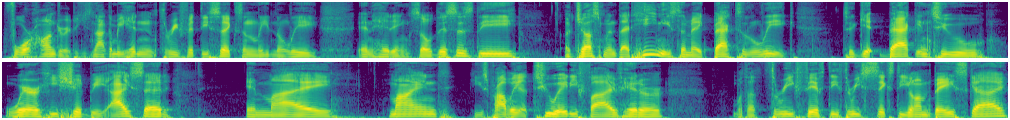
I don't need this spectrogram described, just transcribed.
400. He's not going to be hitting 356 and leading the league in hitting. So this is the adjustment that he needs to make back to the league to get back into where he should be. I said in my mind he's probably a 285 hitter with a 350, 360 on base guy.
